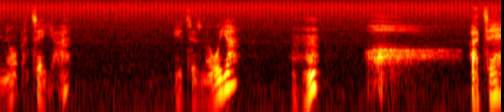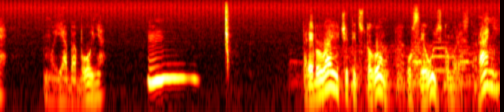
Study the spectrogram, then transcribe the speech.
Ну, це я. І це знову я. Ага. А це моя бабуня. М. Перебуваючи під столом у сеульському ресторані,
